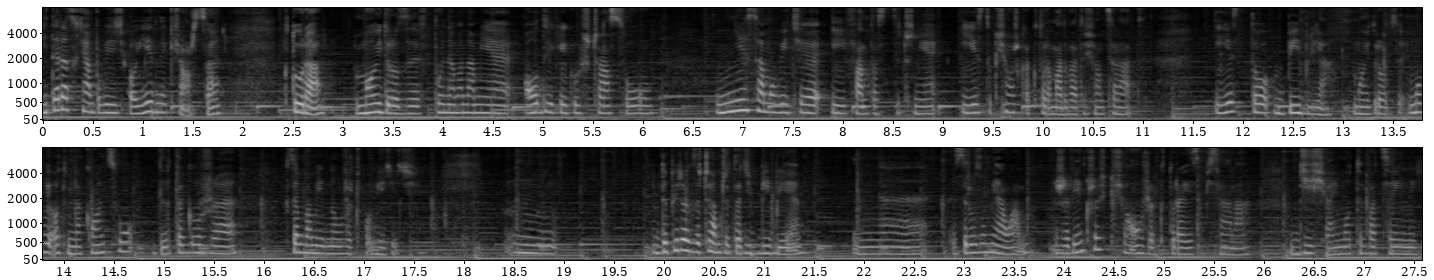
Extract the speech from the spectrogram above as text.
I teraz chciałam powiedzieć o jednej książce, która moi drodzy, wpłynęła na mnie od jakiegoś czasu niesamowicie i fantastycznie. I jest to książka, która ma 2000 lat. I jest to Biblia, moi drodzy. Mówię o tym na końcu, dlatego że chcę Wam jedną rzecz powiedzieć. Mm, dopiero jak zaczęłam czytać Biblię, mm, zrozumiałam, że większość książek, która jest pisana dzisiaj, motywacyjnych,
